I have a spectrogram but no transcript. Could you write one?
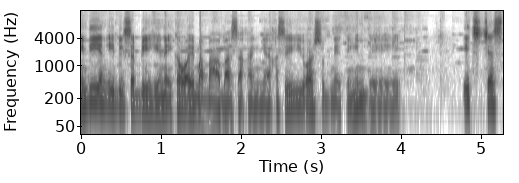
Hindi yan ibig sabihin na ikaw ay mababa sa kanya kasi you are submitting. Hindi. It's just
